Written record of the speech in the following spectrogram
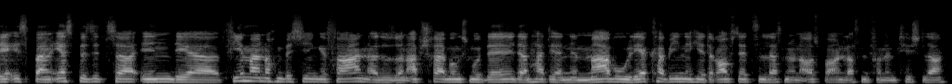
der ist beim Erstbesitzer in der Firma noch ein bisschen gefahren, also so ein Abschreibungsmodell. Dann hat er eine Mabu-Leerkabine hier draufsetzen lassen und ausbauen lassen von einem Tischler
